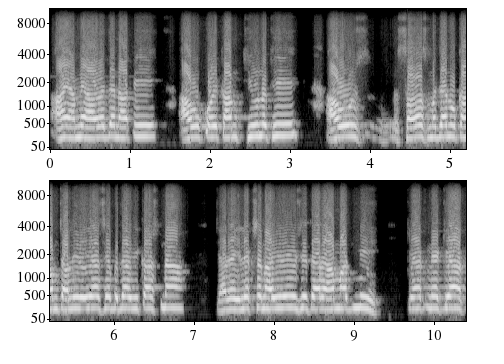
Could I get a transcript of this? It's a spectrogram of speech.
આ અમે આવેદન આપી આવું કોઈ કામ થયું નથી. આવું સરસ મજાનું કામ ચાલી રહ્યા છે બધા વિકાસના. જ્યારે ઇલેક્શન આવી રહ્યું છે ત્યારે આમ આદમી ક્યાંક ને ક્યાંક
